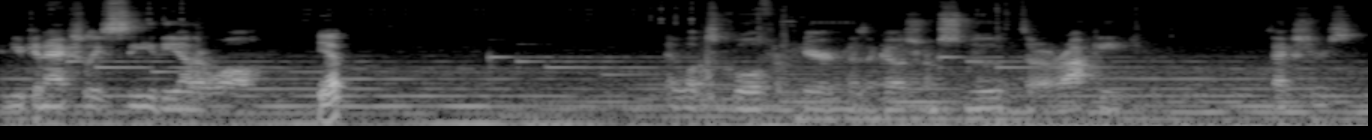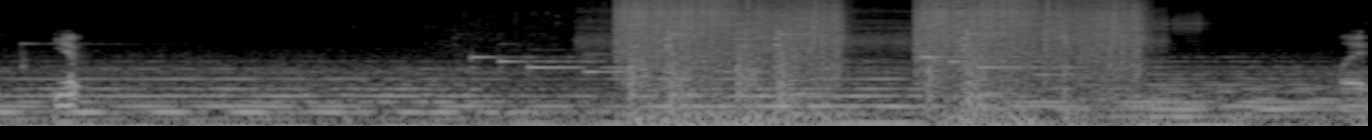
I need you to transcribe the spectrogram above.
and you can actually see the other wall. Yep. It looks cool from here because it goes from smooth to rocky textures. Yep. Wait.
